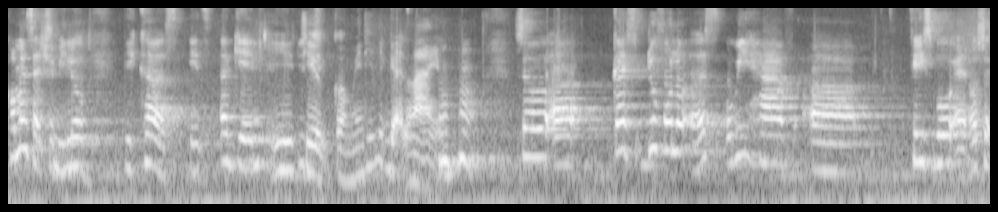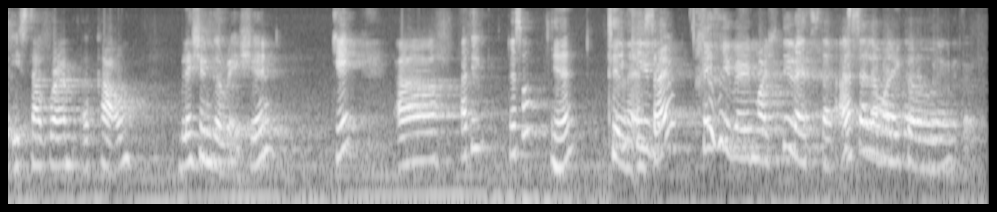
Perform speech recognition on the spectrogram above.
comment section below because it's again YouTube community guideline. Mhm. So uh, guys, do follow us. We have uh, Facebook and also Instagram account Malaysian Girl Reaction. Okay. Uh, I think that's all. Yeah. Till Thank next you. time. Thank you very much. Till next time. Assalamualaikum. Assalamualaikum.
